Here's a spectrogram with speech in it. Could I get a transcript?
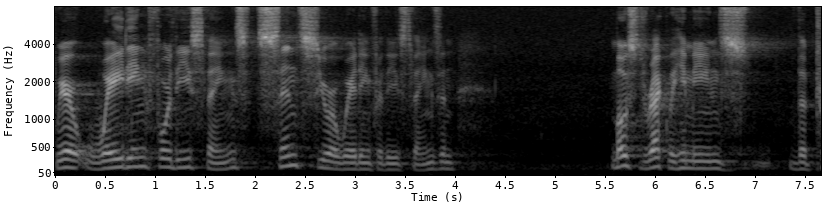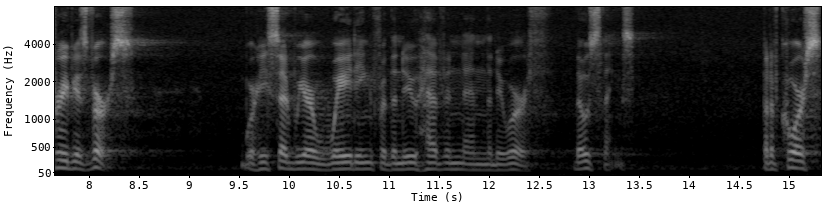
We are waiting for these things since you are waiting for these things. And most directly, he means the previous verse, where he said, We are waiting for the new heaven and the new earth, those things. But of course,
